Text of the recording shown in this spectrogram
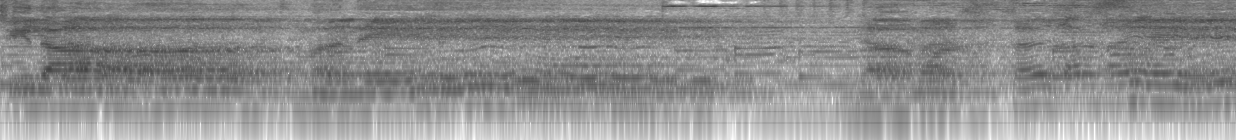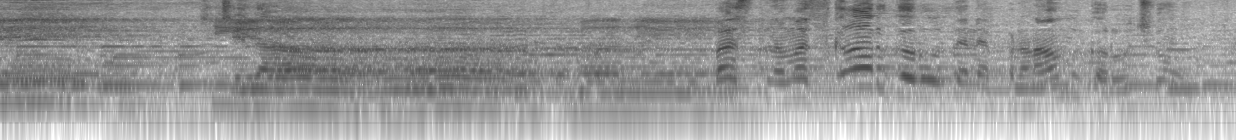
चिदात्मने બસ નમસ્કાર કરું તેને પ્રણામ કરું છું.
